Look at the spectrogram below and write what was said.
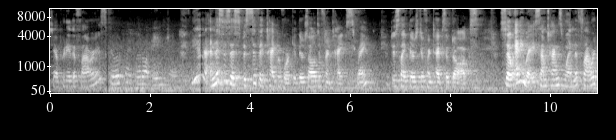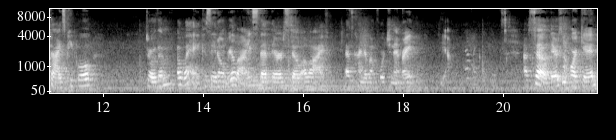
See how pretty the flower is? They look like little angels. Yeah, and this is a specific type of orchid. There's all different types, right? Just like there's different types of dogs. So anyway, sometimes when the flower dies, people throw them away because they don't realize that they're still alive. That's kind of unfortunate, right? Yeah. Uh, so there's an orchid.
